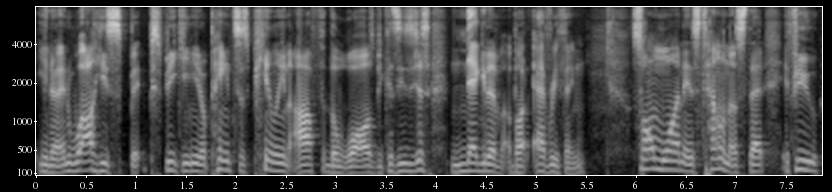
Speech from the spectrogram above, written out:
you know, and while he's sp- speaking, you know, paint's just peeling off the walls because he's just negative about everything. Psalm one is telling us that if you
